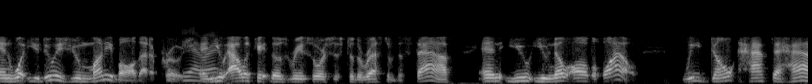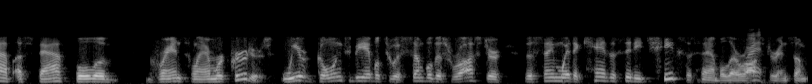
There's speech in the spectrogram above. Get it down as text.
and what you do is you moneyball that approach yeah, and right. you allocate those resources to the rest of the staff and you you know all the while we don't have to have a staff full of Grand Slam recruiters. We are going to be able to assemble this roster the same way the Kansas City Chiefs assemble their right. roster in some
